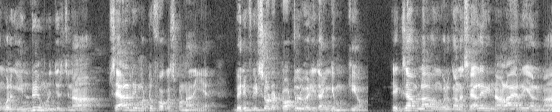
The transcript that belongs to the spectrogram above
உங்களுக்கு இன்டர்வியூ முடிஞ்சிருச்சுன்னா சேலரி மட்டும் ஃபோக்கஸ் பண்ணாதீங்க. பெனிஃபிட்ஸோட டோட்டல் வேல்யூ தான் இங்கே முக்கியம். எக்ஸாம்பிளாக உங்களுக்கான சேலரி நாலாயிரம் ரியால்னா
